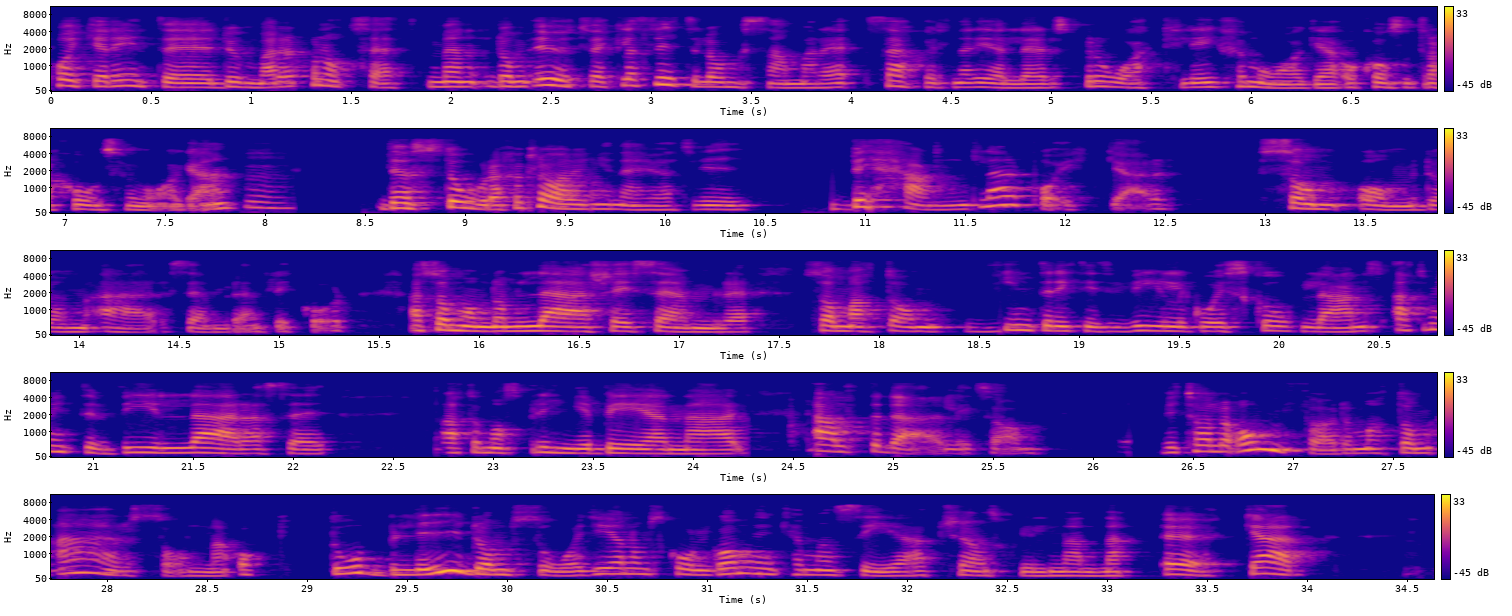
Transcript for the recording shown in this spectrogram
Pojkar är inte dummare på något sätt, men de utvecklas lite långsammare, särskilt när det gäller språklig förmåga och koncentrationsförmåga. Mm. Den stora förklaringen är ju att vi behandlar pojkar som om de är sämre än flickor. Alltså som om de lär sig sämre, som att de inte riktigt vill gå i skolan, att de inte vill lära sig, att de har springerbena, allt det där liksom. Vi talar om för dem att de är sådana och då blir de så. Genom skolgången kan man se att könsskillnaderna ökar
